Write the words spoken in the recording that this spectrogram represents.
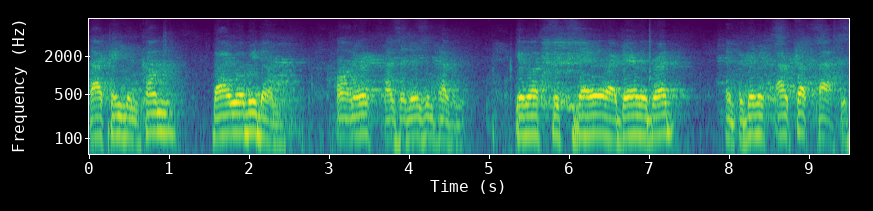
Thy kingdom come, thy will be done, on earth as it is in heaven. Give us this day our daily bread, and forgive us our trespasses,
